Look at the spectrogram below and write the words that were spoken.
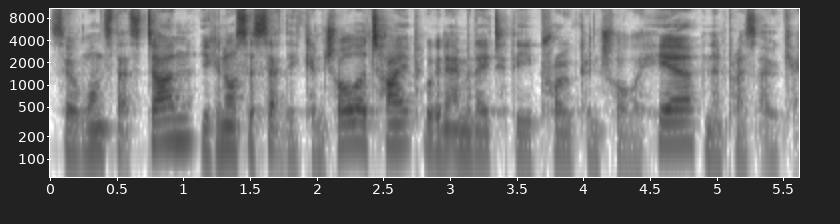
So once that's done, you can also set the controller type. We're going to emulate the Pro controller here and then press OK.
